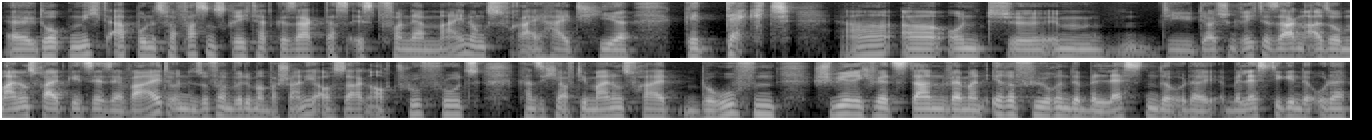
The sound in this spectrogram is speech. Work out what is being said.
äh, drucken nicht ab. Bundesverfassungsgericht hat gesagt, das ist von der Meinungsfreiheit hier gedeckt. Ja, äh, und äh, die deutschen Gerichte sagen also, Meinungsfreiheit geht sehr, sehr weit. Und insofern würde man wahrscheinlich auch sagen, auch True Fruits kann sich auf die Meinungsfreiheit berufen. Schwierig wird es dann, wenn man irreführende, belästende oder belästigende oder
